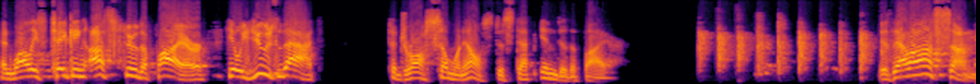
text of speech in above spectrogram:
and while he's taking us through the fire, he'll use that to draw someone else to step into the fire. Is that awesome?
